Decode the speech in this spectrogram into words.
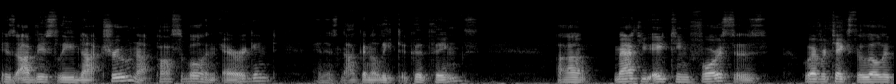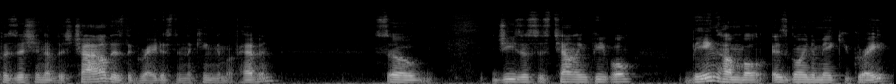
is obviously not true, not possible, and arrogant, and is not going to lead to good things. Uh, Matthew 18:4 says, "Whoever takes the lowly position of this child is the greatest in the kingdom of heaven." So Jesus is telling people being humble is going to make you great.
